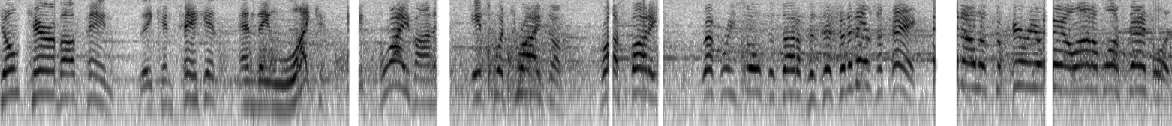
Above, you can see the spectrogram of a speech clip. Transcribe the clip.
don't care about pain. They can take it, and they like it. They thrive on it. It's what drives them. Crossbody. Referee Solts is out of position, and there's a tag. Now the Superior Male out of Los Angeles.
